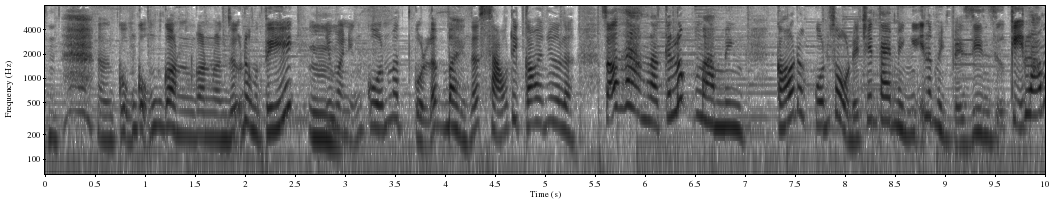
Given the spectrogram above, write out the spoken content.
cũng cũng còn còn còn giữ được một tí. Ừ. nhưng mà những cuốn mà của lớp 7, lớp 6 thì coi như là rõ ràng là cái lúc mà mình có được cuốn sổ đấy trên tay mình nghĩ là mình phải gìn giữ kỹ lắm.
